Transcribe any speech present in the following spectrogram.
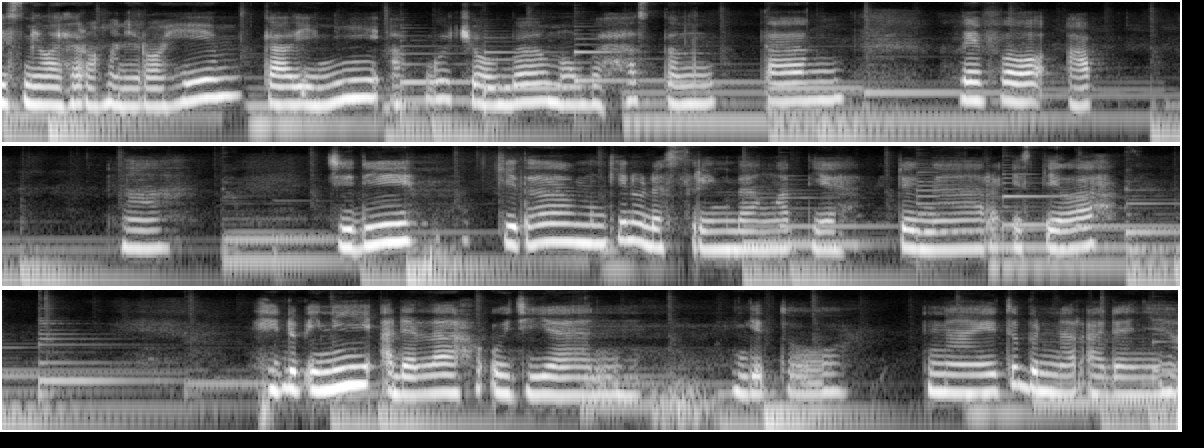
Bismillahirrahmanirrahim. Kali ini aku coba mau bahas tentang level up. Nah, jadi kita mungkin udah sering banget ya dengar istilah hidup ini adalah ujian gitu. Nah, itu benar adanya.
